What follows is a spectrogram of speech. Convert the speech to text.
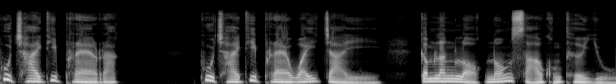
ผู้ชายที่แพรรัก ผู้ชายที่แพรไว้ใจกำลังหลอกน้องสาวของเธออยู่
